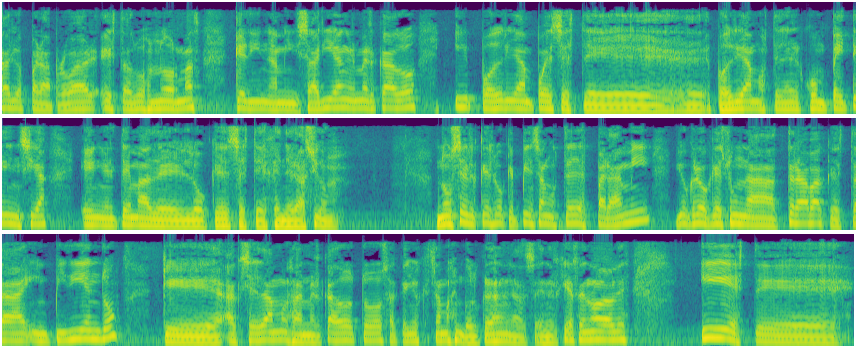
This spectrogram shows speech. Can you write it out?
presupuestarios para aprobar estas dos normas que dinamizarían el mercado y podrían pues este podríamos tener competencia en el tema de lo que es este generación. No sé qué es lo que piensan ustedes. Para mí, yo creo que es una traba que está impidiendo que accedamos al mercado todos aquellos que estamos involucrados en las energías renovables y este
